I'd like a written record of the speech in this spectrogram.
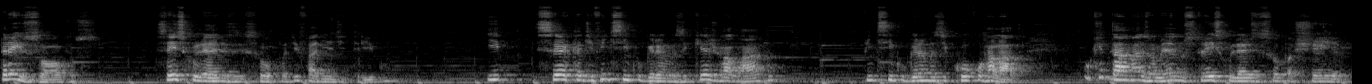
3 ovos, 6 colheres de sopa de farinha de trigo. E cerca de 25 gramas de queijo ralado, 25 gramas de coco ralado o que dá mais ou menos 3 colheres de sopa cheia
